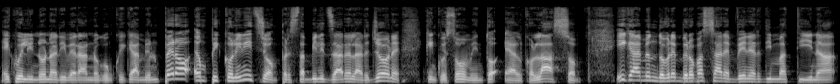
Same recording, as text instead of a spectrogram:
e quelli non arriveranno con quei camion. Per però è un piccolo inizio per stabilizzare la regione, che in questo momento è al collasso. I camion dovrebbero passare venerdì mattina,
